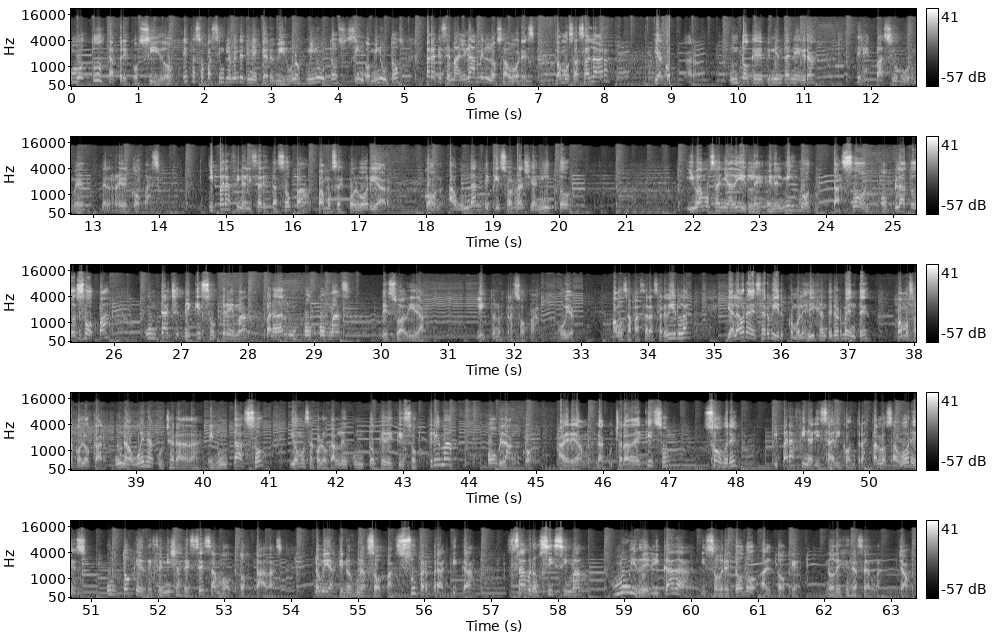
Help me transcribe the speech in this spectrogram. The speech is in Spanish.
Como todo está precocido, esta sopa simplemente tiene que hervir unos minutos, 5 minutos, para que se amalgamen los sabores. Vamos a salar y a colocar un toque de pimienta negra del espacio gourmet del Rey de Copas. Y para finalizar esta sopa vamos a espolvorear con abundante queso rallanito y vamos a añadirle en el mismo tazón o plato de sopa un touch de queso crema para darle un poco más de suavidad. Listo nuestra sopa. Muy bien. Vamos a pasar a servirla y a la hora de servir, como les dije anteriormente, vamos a colocar una buena cucharada en un tazo y vamos a colocarle un toque de queso crema o blanco. Agregamos la cucharada de queso sobre y para finalizar y contrastar los sabores, un toque de semillas de sésamo tostadas. No me digas que no es una sopa, súper práctica, sabrosísima, muy delicada y sobre todo al toque. No dejes de hacerla. Chao.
